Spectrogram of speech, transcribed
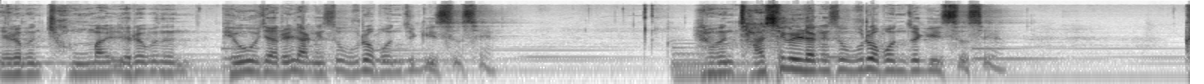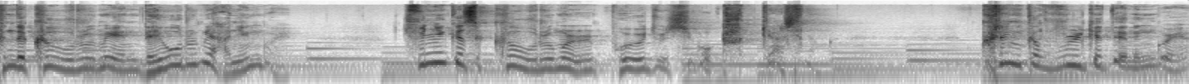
여러분 정말 여러분은 배우자를 향해서 울어본 적이 있으세요? 여러분 자식을 향해서 울어본 적이 있으세요? 근데 그 울음이 내 울음이 아닌 거예요. 주님께서 그 울음을 보여주시고 갖게 하시는 거예요. 그러니까 울게 되는 거예요.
